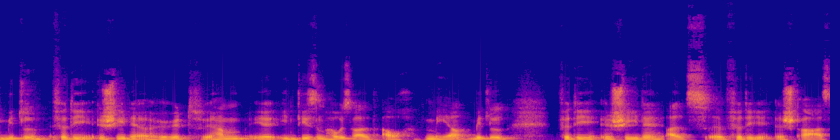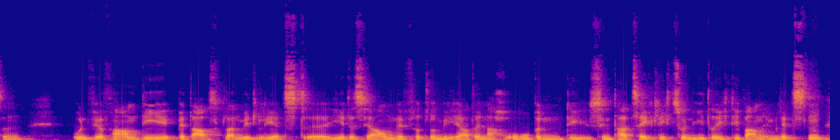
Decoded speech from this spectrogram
Mittel für die Schiene erhöht. Wir haben äh, in diesem Haushalt auch mehr Mittel für die Schiene als äh, für die Straße. Und wir fahren die Bedarfsplanmittel jetzt äh, jedes Jahr um eine Viertelmilliarde nach oben. Die sind tatsächlich zu niedrig. Die waren im letzten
